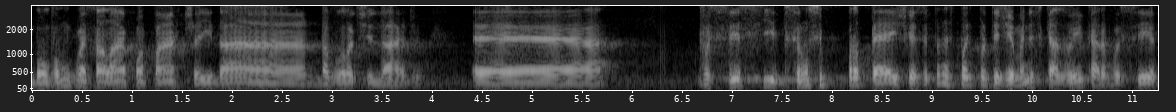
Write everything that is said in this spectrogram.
Bom, vamos começar lá com a parte aí da, da volatilidade. É, você, se, você não se protege, quer dizer, você pode proteger, mas nesse caso aí, cara, você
